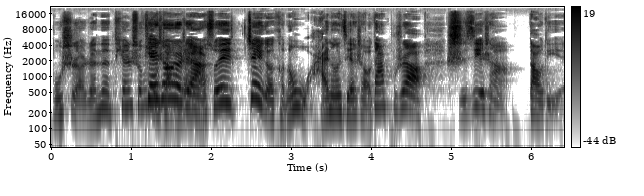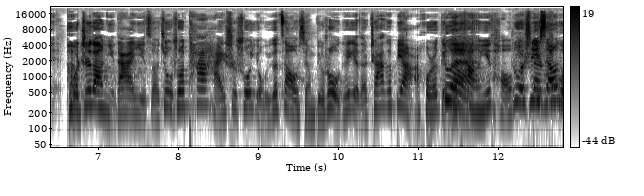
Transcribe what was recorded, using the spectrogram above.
不是人家天生天生是这样，。所以这个可能我还能接受，但是不知道实际上到底 我知道你大概意思，就是说他还是说有一个造型，比如说我可以给他扎个辫儿，或者给他对烫一头。如果是一小女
